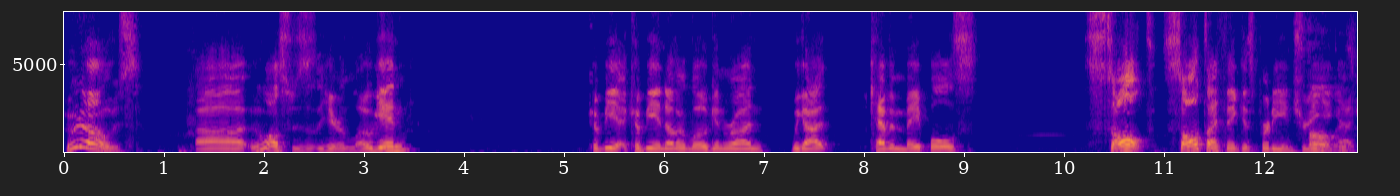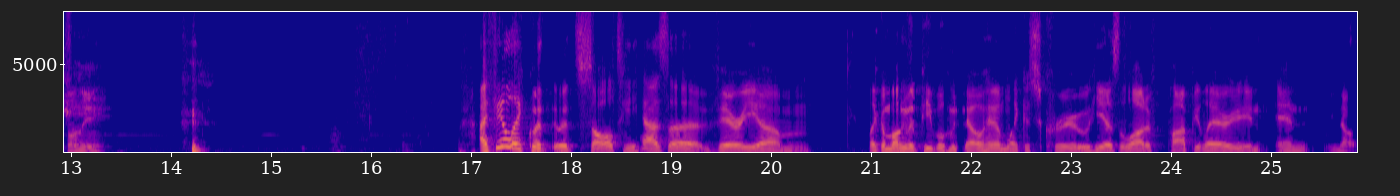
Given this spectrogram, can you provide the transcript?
Who knows? Uh, who else was here? Logan. Could be it could be another Logan run. We got Kevin Maples. Salt. Salt, I think, is pretty intriguing. Salt is actually. funny. I feel like with with Salt, he has a very um like among the people who know him, like his crew, he has a lot of popularity and, and you know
